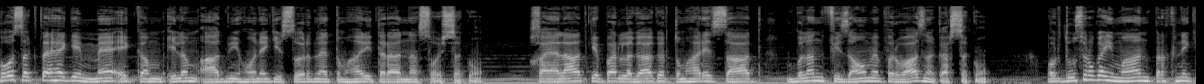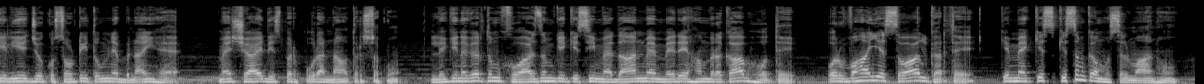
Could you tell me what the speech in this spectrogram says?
हो सकता है कि मैं एक कम इलम आदमी होने की सूरत में तुम्हारी तरह न सोच सकूँ। ख्यालात के पर लगाकर तुम्हारे साथ बुलंद फिजाओं में परवाज न कर सकूँ। और दूसरों का ईमान परखने के लिए जो कसौटी तुमने बनाई है, मैं शायद इस पर पूरा ना उतर सकूँ। लेकिन अगर तुम ख्वारजम के किसी मैदान में मेरे हम रकाब होते और वहाँ ये सवाल करते कि मैं किस किस्म का मुसलमान हूँ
